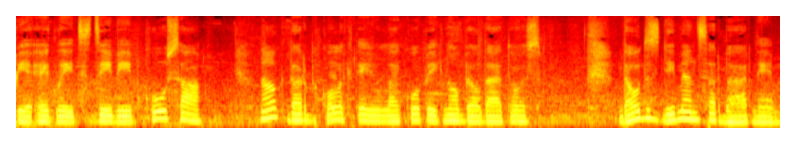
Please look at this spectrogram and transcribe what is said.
Pie eglītes dzīvību kūsā nāk darba kolektīvi, lai kopīgi nobildētos. Daudzas ģimenes ar bērniem.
